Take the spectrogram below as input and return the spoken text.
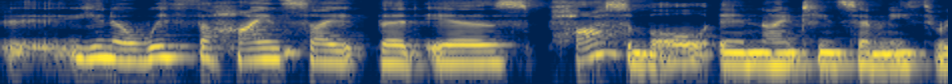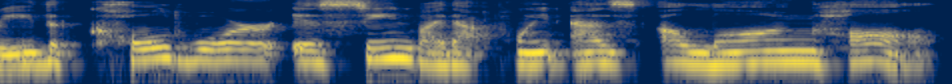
you know, with the hindsight that is possible in 1973, the Cold War is seen by that point as a long haul,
